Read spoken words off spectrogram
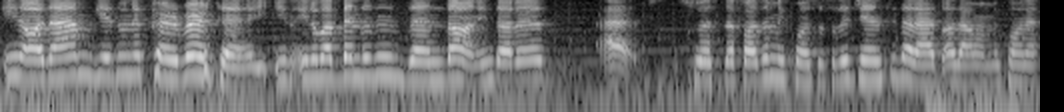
این آدم یه دونه پرورته. این اینو باید بندازین زندان. این داره سوء استفاده می‌کنه سوء استفاده جنسی داره از آدما می‌کنه.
